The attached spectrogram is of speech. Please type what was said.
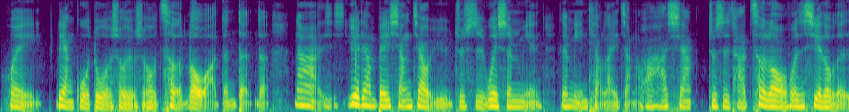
会。量过多的时候，有时候侧漏啊等等的。那月亮杯相较于就是卫生棉跟棉条来讲的话，它相就是它侧漏或是泄漏的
